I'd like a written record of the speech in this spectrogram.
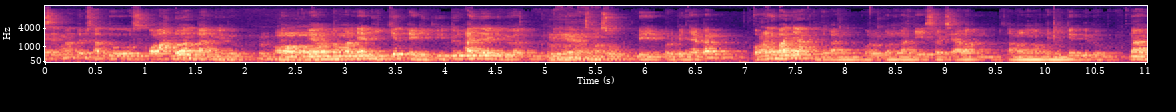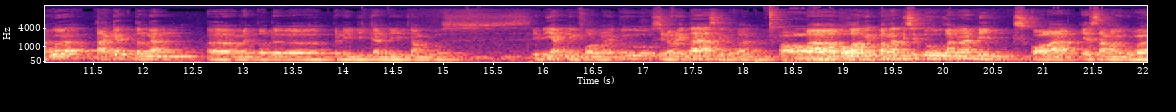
SMA tuh satu sekolah doang kan gitu. Hmm. Oh. Yang temannya dikit ya gitu itu aja gitu kan. Iya. Pas masuk di perbincangan orangnya banyak gitu kan, walaupun nanti seleksi alam lama-lama makin dikit gitu. Nah gue kaget dengan eh, metode pendidikan di kampus ini yang informal itu senioritas gitu kan. Oh. Nah gue kaget banget di situ karena di sekolah ya sama gue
